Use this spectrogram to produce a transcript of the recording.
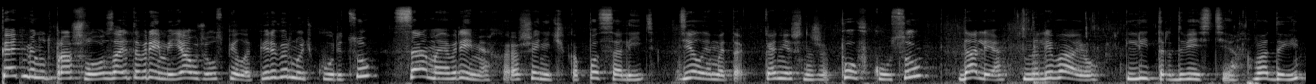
5 минут прошло, за это время я уже успела перевернуть курицу. Самое время хорошенечко посолить. Делаем это, конечно же, по вкусу. Далее наливаю литр 200 воды.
